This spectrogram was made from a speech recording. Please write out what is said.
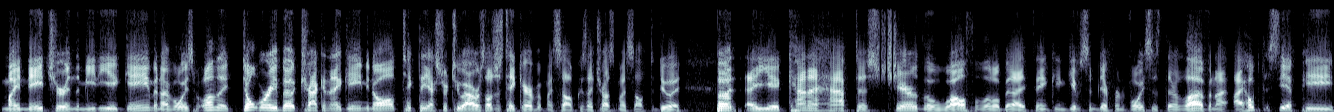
my nature in the media game. And I've always, well, like, don't worry about tracking that game. You know, I'll take the extra two hours. I'll just take care of it myself because I trust myself to do it. But uh, you kind of have to share the wealth a little bit, I think, and give some different voices their love. And I, I hope the CFP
